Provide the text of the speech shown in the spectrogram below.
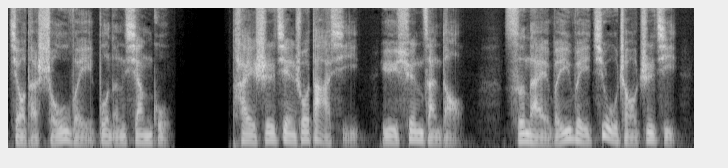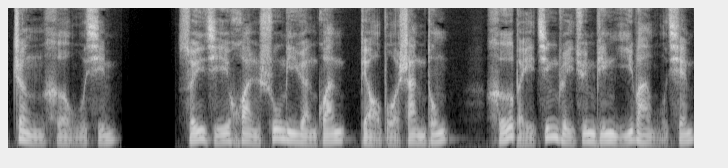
叫他首尾不能相顾。太师见说大喜，与宣赞道：“此乃围魏救赵之计，正合吾心。”随即唤枢密院官调拨山东、河北精锐军兵一万五千，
